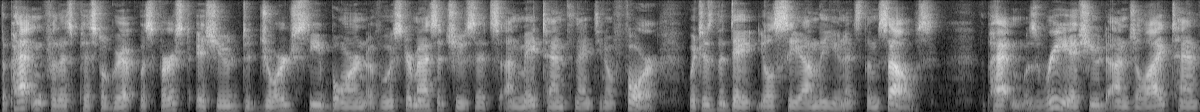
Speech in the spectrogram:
The patent for this pistol grip was first issued to George C. Bourne of Worcester, Massachusetts on May 10, 1904, which is the date you'll see on the units themselves. The patent was reissued on July 10,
